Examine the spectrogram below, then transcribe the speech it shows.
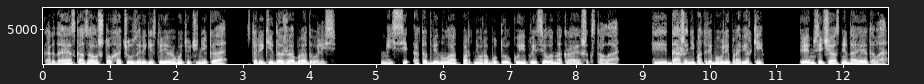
Когда я сказал, что хочу зарегистрировать ученика, старики даже обрадовались. Мисси отодвинула от партнера бутылку и присела на краешек стола. «И даже не потребовали проверки?» «Им сейчас не до этого».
